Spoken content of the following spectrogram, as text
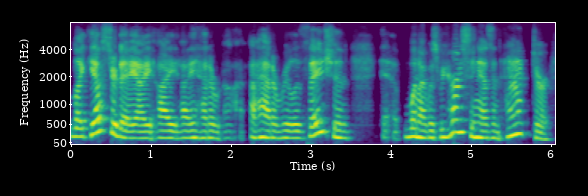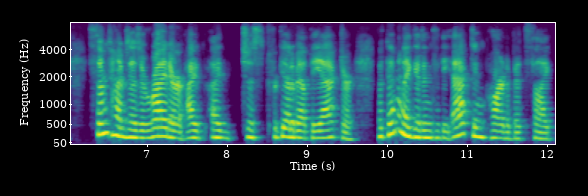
like yesterday, I I, I had a I had a realization eh, when I was rehearsing as an actor. Sometimes as a writer, I I just forget about the actor. But then when I get into the acting part of it, it's like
